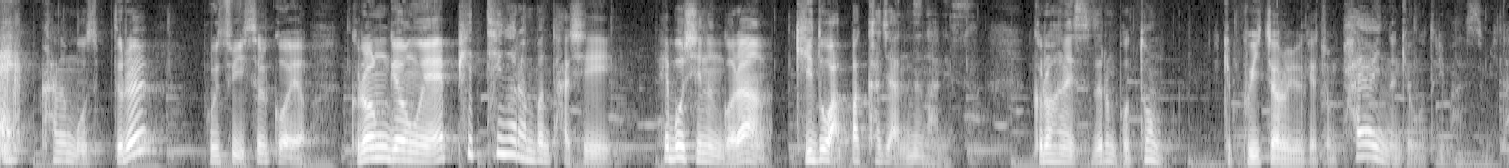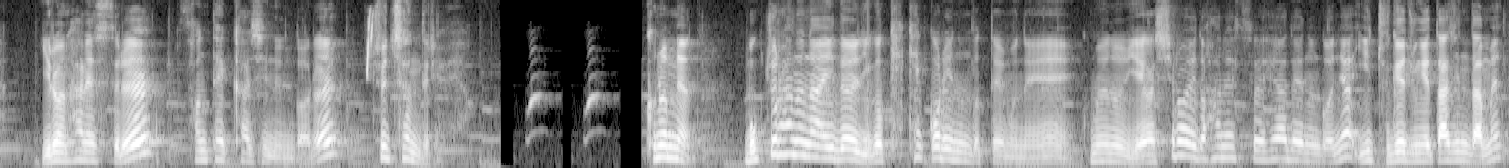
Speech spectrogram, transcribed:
액! 하는 모습들을 볼 수 있을 거예요 그런 경우에 피팅을 한번 다시 해보시는 거랑 기도 압박하지 않는 하네스 그런 하네스들은 보통 V자로 여기가 좀 파여 있는 경우들이 많습니다. 이런 하네스를 선택하시는 거를 추천드려요. 그러면 목줄 하는 아이들 이거 캑캑거리는 것 때문에 그러면 얘가 싫어해도 하네스 해야 되는 거냐? 이 두 개 중에 따진다면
